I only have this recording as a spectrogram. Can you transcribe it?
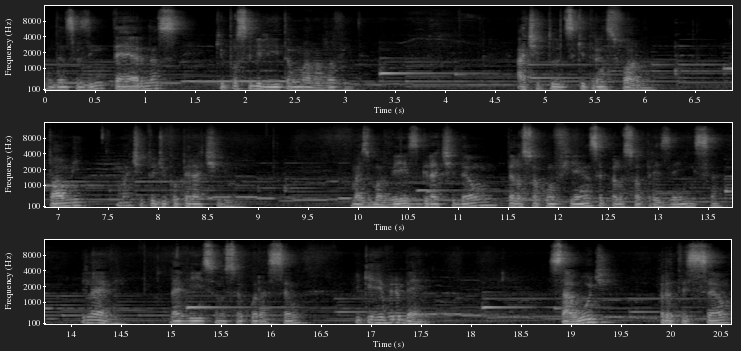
mudanças internas que possibilitam uma nova vida. Atitudes que transformam. Tome uma atitude cooperativa. Mais uma vez, gratidão pela sua confiança, pela sua presença e leve, leve isso no seu coração e que reverbere. Saúde, proteção,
